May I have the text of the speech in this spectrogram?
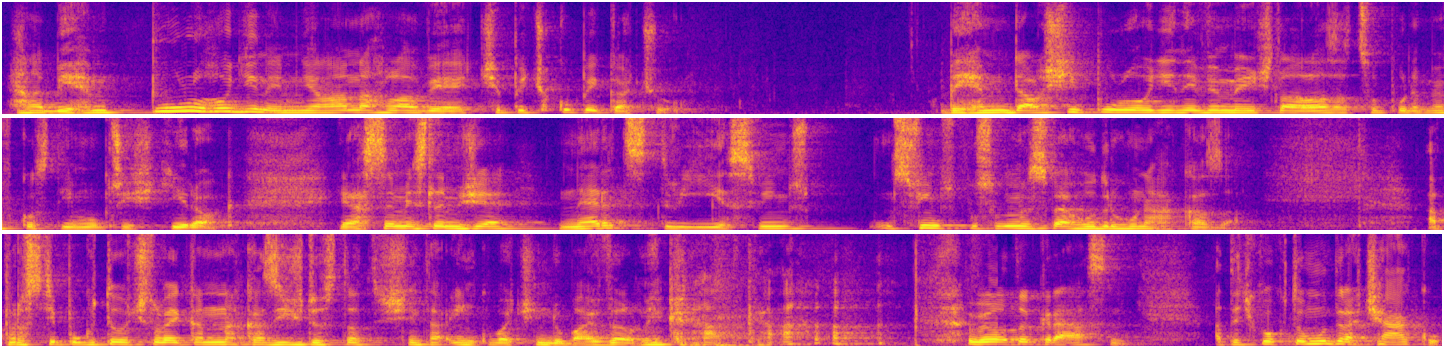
Hele, během půl hodiny měla na hlavě čepičku Pikachu. Během další půl hodiny vymýšlela, za co půjdeme v kostýmu příští rok. Já si myslím, že nerdství je svým, svým způsobem svého druhu nákaza. A prostě pokud toho člověka nakazíš dostatečně, ta inkubační doba je velmi krátká. Bylo to krásný. A teď k tomu dračáku.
